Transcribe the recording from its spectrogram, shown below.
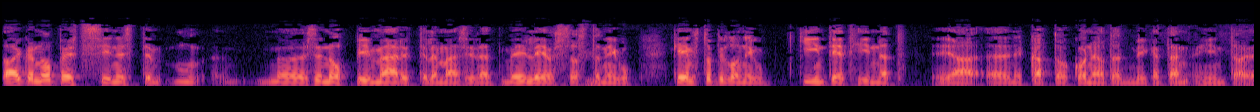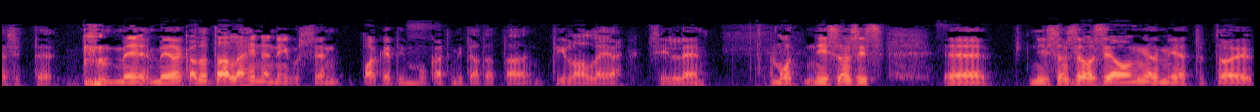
aika nopeasti siinä sitten sen oppii määrittelemään siinä, että meillä ei ole sellaista niinku, GameStopilla on niinku kiinteät hinnat ja ne katsoo koneelta, että mikä tämän hinta on ja sitten me, me katsotaan lähinnä niinku sen paketin mukaan, mitä otetaan tilalle ja silleen. Mutta niissä on siis, niissä on sellaisia ongelmia, että toi,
